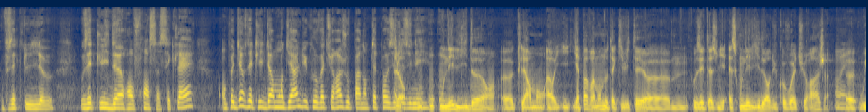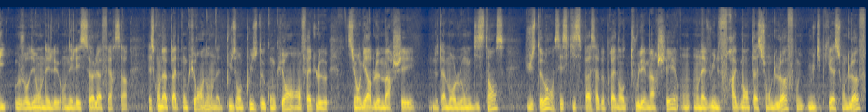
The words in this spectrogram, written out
Vous êtes, le- vous êtes leader en France, c'est clair. On peut dire que vous êtes leader mondial du covoiturage ou pas? Non, peut-être pas aux États-Unis. on, on est leader, euh, clairement. Alors, il n'y a pas vraiment notre activité euh, aux États-Unis. Est-ce qu'on est leader du covoiturage? Euh, Oui. Aujourd'hui, on est, les, on est les seuls à faire ça. Est-ce qu'on n'a pas de concurrents? Non, on a de plus en plus de concurrents. En fait, le, si on regarde le marché, notamment longue distance, justement, c'est ce qui se passe à peu près dans tous les marchés. On, on a vu une fragmentation de l'offre, une multiplication de l'offre.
